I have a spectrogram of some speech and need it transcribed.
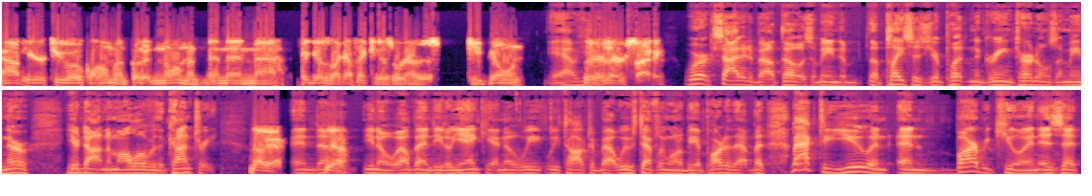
out here to Oklahoma and put it in Norman. And then uh, if it goes like I think it is, we're going to just keep going. Yeah, They're they're exciting. we're excited about those. I mean, the the places you're putting the green turtles. I mean, they're you're dotting them all over the country. Oh yeah, And, uh, yeah. you know, El Bandido Yankee, I know we, we talked about, we definitely want to be a part of that. But back to you and, and barbecuing is that,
